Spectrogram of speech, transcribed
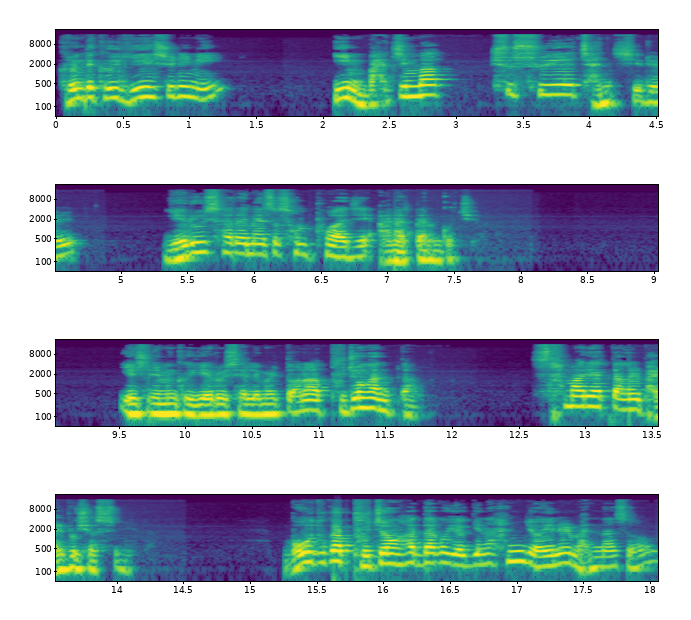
그런데 그 예수님이 이 마지막 추수의 잔치를 예루살렘에서 선포하지 않았다는 거죠. 예수님은 그 예루살렘을 떠나 부정한 땅, 사마리아 땅을 밟으셨습니다. 모두가 부정하다고 여기는 한 여인을 만나서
